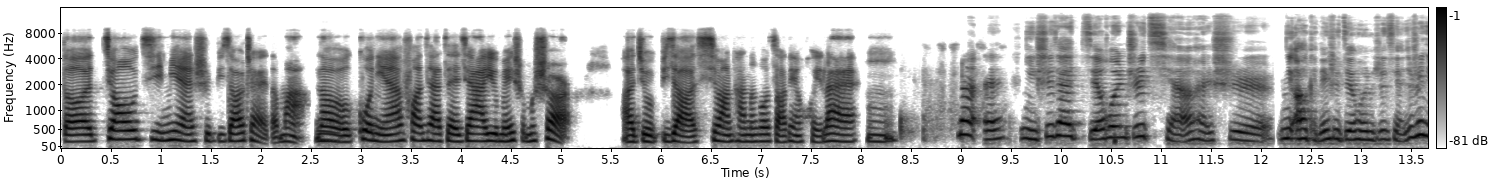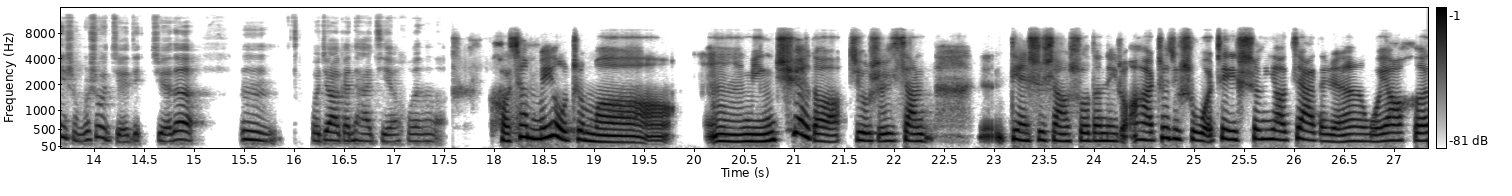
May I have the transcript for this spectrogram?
的交际面是比较窄的嘛。那过年放假在家又没什么事儿，啊，就比较希望他能够早点回来。嗯，那哎，你是在结婚之前还是你啊？肯定是结婚之前。就是你什么时候决定觉得，嗯，我就要跟他结婚了？好像没有这么。嗯，明确的，就是像电视上说的那种啊，这就是我这一生要嫁的人，我要和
